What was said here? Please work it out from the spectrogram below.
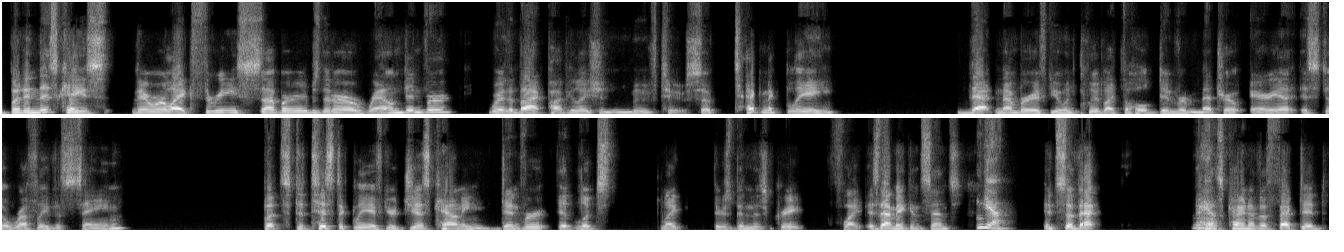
But in this case, there were like three suburbs that are around Denver where the black population moved to. So technically, that number, if you include like the whole Denver metro area, is still roughly the same. But statistically, if you're just counting Denver, it looks like there's been this great flight. Is that making sense? Yeah. And so that Yeah. has kind of affected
